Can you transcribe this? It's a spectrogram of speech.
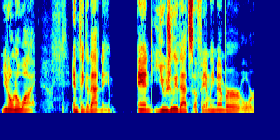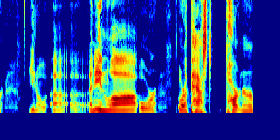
You don't know why. And think of that name. And usually that's a family member or, you know, uh, uh an in-law or, or a past partner,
